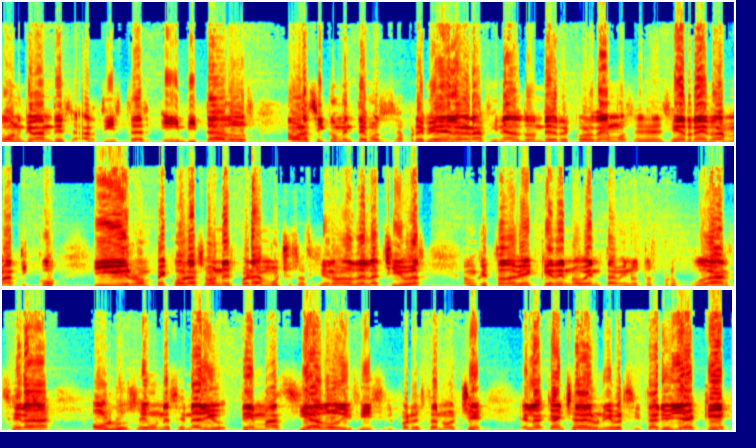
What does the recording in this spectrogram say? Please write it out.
con grandes artistas invitados. Ahora sí comentemos esa previa de la gran final donde recordemos ese cierre dramático y rompecorazones para muchos aficionados de las Chivas, aunque todavía queden 90 minutos por jugar, será o luce un escenario demasiado difícil para esta noche en la cancha del Universitario, ya que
